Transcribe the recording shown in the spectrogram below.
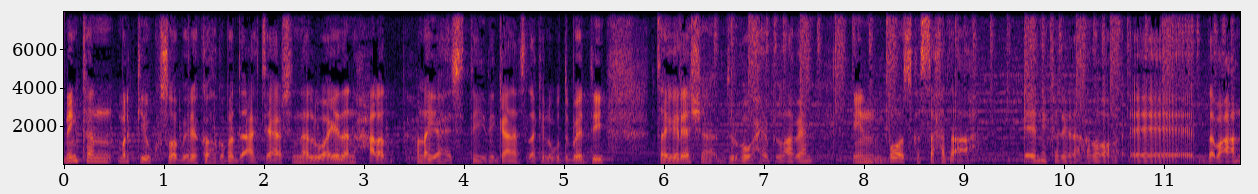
ninkan markii uu ku soo biiray kooxda kubadda cagta arsenal waayadan xaalad xun ayaa haysatay the laakiin ugu dambeyntii taageerayaasha durbo waxay bilaabeen in booska saxda ah ee ninka layidhaahdo dabcan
